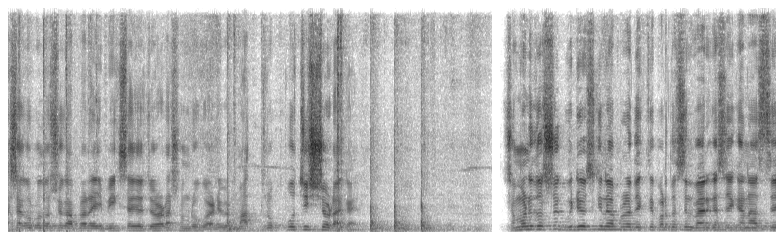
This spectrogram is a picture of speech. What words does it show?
আশা করব দর্শক আপনারা এই বিগ সাইজের জোড়াটা সংগ্রহ করে নেবেন। মাত্র পঁচিশশো টাকায়। সম্মানিত দর্শক ভিডিও স্ক্রিনে আপনারা দেখতে পারতেছেন ভাইয়ের কাছে এখানে আছে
